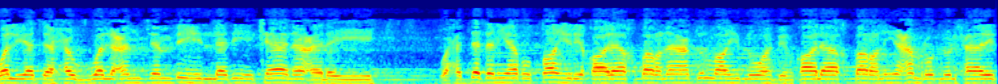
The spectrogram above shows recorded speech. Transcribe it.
وليتحول عن جنبه الذي كان عليه. وحدثني أبو الطاهر قال أخبرنا عبد الله بن وهب قال أخبرني عمرو بن الحارث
